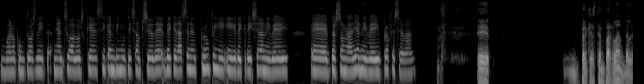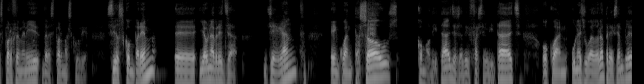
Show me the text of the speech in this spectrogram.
bueno, com tu has dit, hi ha jugadors que sí que han tingut aquesta opció de, de quedar-se en el club i, i de créixer a nivell eh, personal i a nivell professional. Eh, perquè estem parlant de l'esport femení de l'esport masculí. Si els comparem, eh, hi ha una bretxa gegant en quant a sous, comoditats, és a dir, facilitats, o quan una jugadora, per exemple,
